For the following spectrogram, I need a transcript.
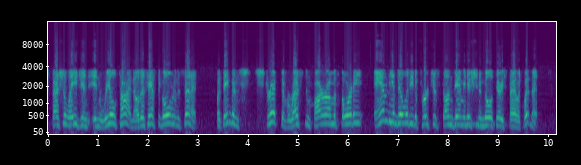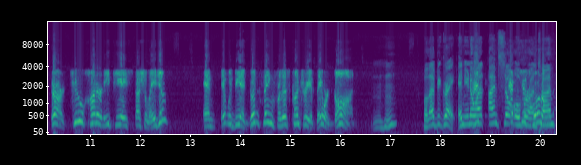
special agent in real time. Now this has to go over to the Senate, but they've been stripped of arrest and firearm authority and the ability to purchase guns, ammunition, and military style equipment. There are 200 EPA special agents, and it would be a good thing for this country if they were gone. Well, that'd be great. And you know what? I'm so That's over on time.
